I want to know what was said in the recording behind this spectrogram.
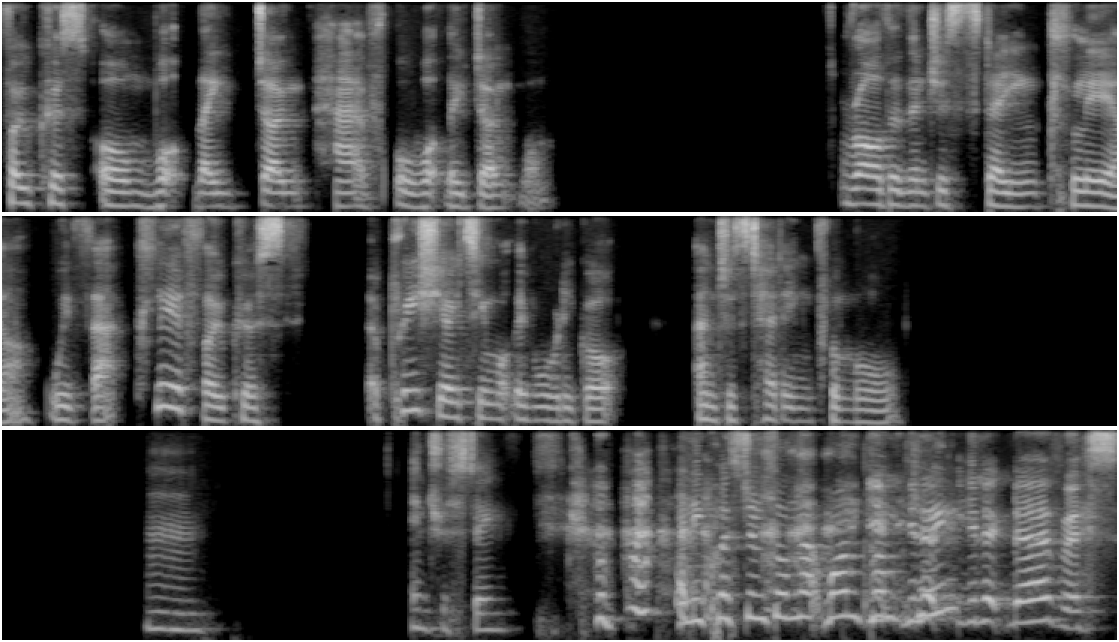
focus on what they don't have or what they don't want rather than just staying clear with that clear focus appreciating what they've already got and just heading for more. Mm. Interesting. Any questions on that one, Pumpkin? You, you, look, you look nervous.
